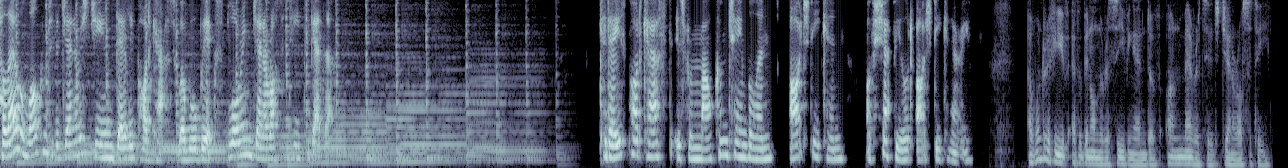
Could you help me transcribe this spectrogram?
Hello, and welcome to the Generous June Daily Podcast, where we'll be exploring generosity together. Today's podcast is from Malcolm Chamberlain, Archdeacon of Sheffield Archdeaconry. I wonder if you've ever been on the receiving end of unmerited generosity.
